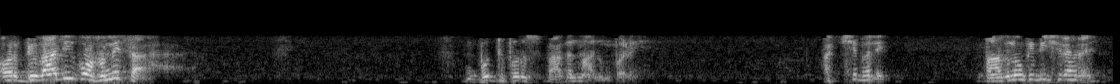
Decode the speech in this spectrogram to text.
और विवादी को हमेशा बुद्ध पुरुष पागल मालूम पड़े। अच्छे भले पागलों के बीच रह रहे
